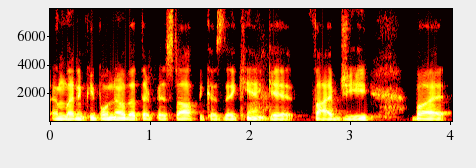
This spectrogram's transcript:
and letting people know that they're pissed off because they can't get 5G. But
